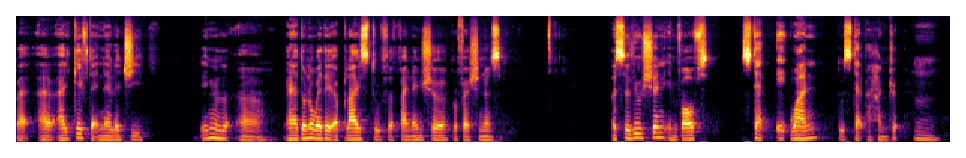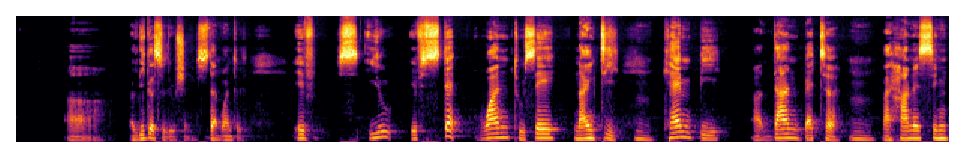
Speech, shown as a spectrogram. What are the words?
but I, I gave the analogy, uh, and I don't know whether it applies to the financial professionals. A solution involves step eight one to step hundred. Uh, a legal solution, step one to. If you if step one to say ninety can be uh, done better by harnessing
